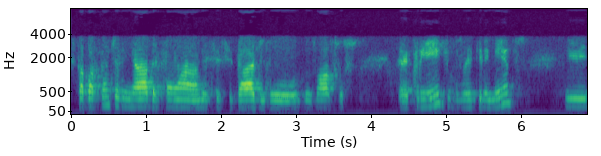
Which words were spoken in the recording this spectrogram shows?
está bastante alinhada com a necessidade do, dos nossos é, clientes, dos requerimentos, e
